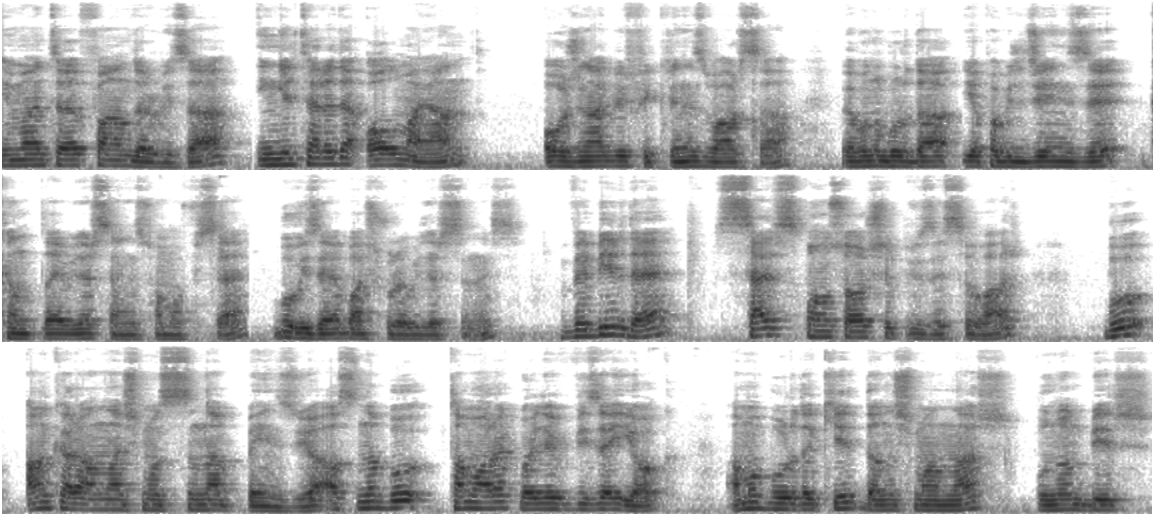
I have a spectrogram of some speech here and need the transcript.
Inventor Founder Visa. İngiltere'de olmayan orijinal bir fikriniz varsa ve bunu burada yapabileceğinizi kanıtlayabilirseniz home office'e bu vizeye başvurabilirsiniz. Ve bir de self sponsorship vizesi var. Bu Ankara Anlaşması'na benziyor. Aslında bu tam olarak böyle bir vize yok. Ama buradaki danışmanlar bunun bir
